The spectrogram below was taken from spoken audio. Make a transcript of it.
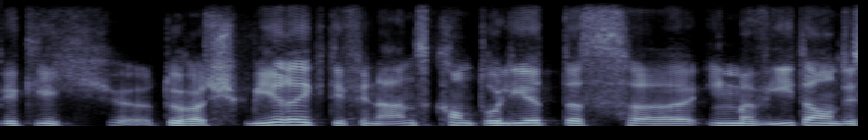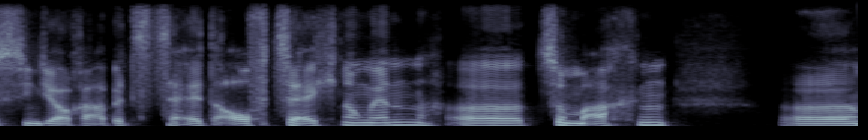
wirklich äh, durchaus schwierig. Die Finanz kontrolliert das äh, immer wieder und es sind ja auch Arbeitszeitaufzeichnungen äh, zu machen. Äh,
